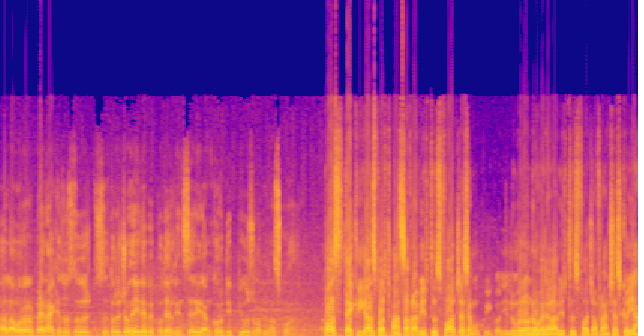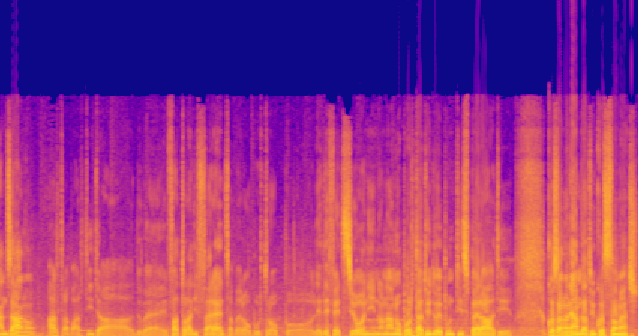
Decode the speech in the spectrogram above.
a lavorare bene anche sul settore giovanile per poterli inserire ancora di più sulla prima squadra. Post Technical Sport Massafra Virtus Foggia, siamo qui con il numero 9 della Virtus Foggia Francesco Ianzano, altra partita dove hai fatto la differenza però purtroppo le defezioni non hanno portato i due punti sperati. Cosa non è andato in questo match?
